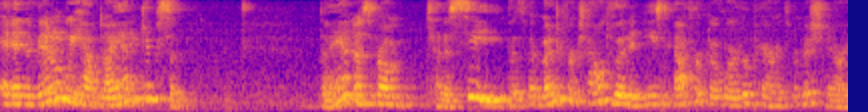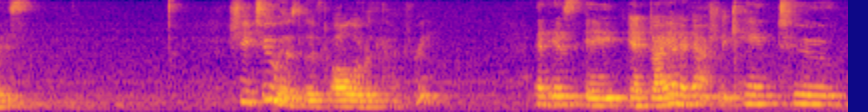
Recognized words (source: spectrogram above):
And in the middle, we have Diana Gibson. Diana's from Tennessee, but spent much of her childhood in East Africa where her parents were missionaries. She too has lived all over the country and is a, and Diana naturally came to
